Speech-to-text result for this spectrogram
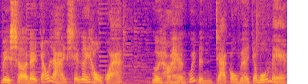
vì sợ để cháu lại sẽ gây hậu quả. Người họ hàng quyết định trả cậu về cho bố mẹ.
